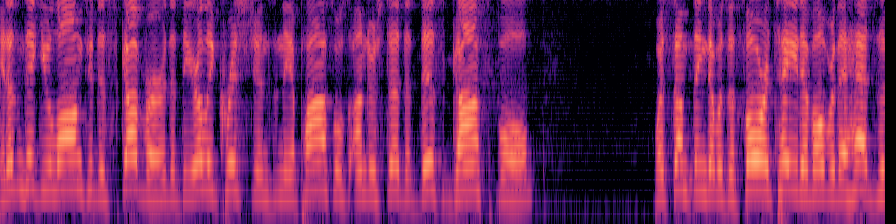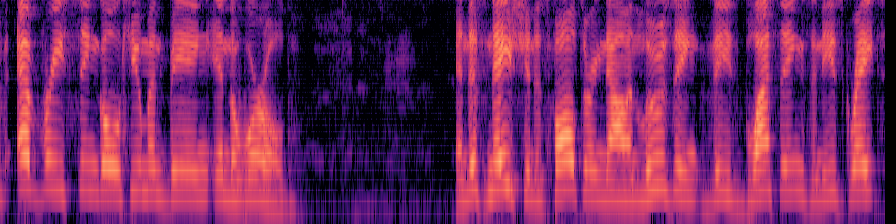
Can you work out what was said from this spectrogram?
It doesn't take you long to discover that the early Christians and the apostles understood that this gospel was something that was authoritative over the heads of every single human being in the world. And this nation is faltering now and losing these blessings and these great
